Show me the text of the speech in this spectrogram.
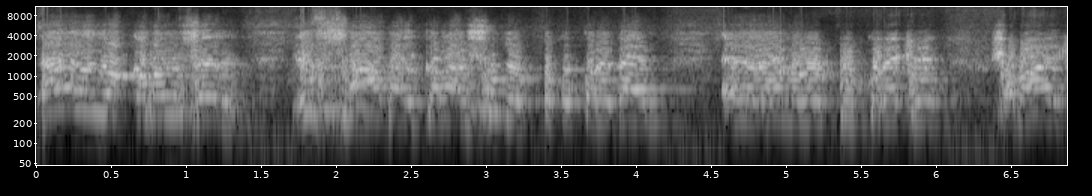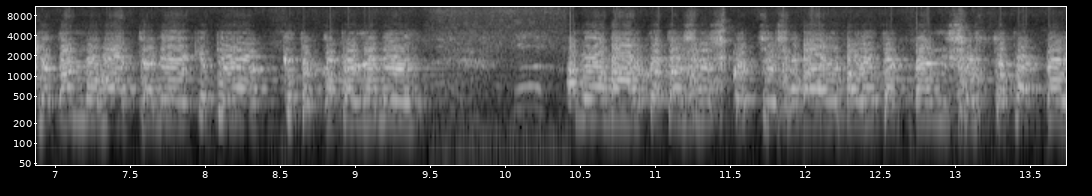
দেড় লক্ষ মানুষের ইচ্ছা আদায় করার সুযোগটুকু করে দেন এই অনুরোধটুকু রেখে সবাইকে ধন্যবাদ জানিয়ে কৃতজ্ঞ- কৃতজ্ঞতা জানিয়ে আমি আমার কথা শেষ করছি, সবাই ভালো থাকবেন, সুস্থ থাকবেন।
